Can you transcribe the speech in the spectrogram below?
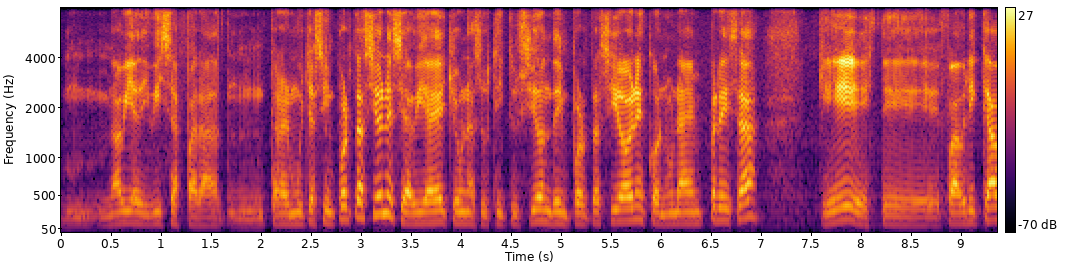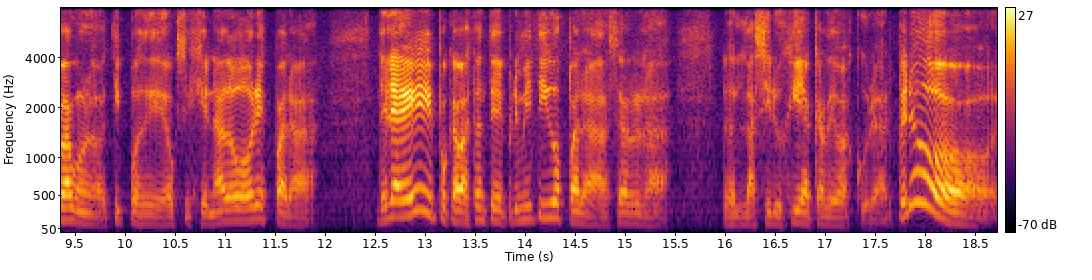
mm, no había divisas para mm, traer muchas importaciones, se había hecho una sustitución de importaciones con una empresa que este, fabricaba tipos de oxigenadores para, de la época, bastante primitivos, para hacer la, la cirugía cardiovascular. Pero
